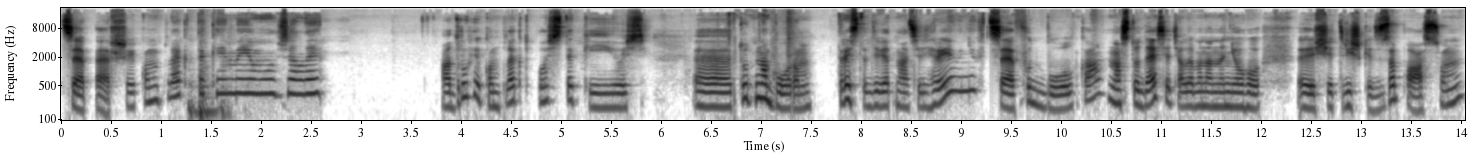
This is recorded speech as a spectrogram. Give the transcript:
Це перший комплект, такий ми йому взяли. А другий комплект ось такий ось. Е, тут набором 319 гривень. Це футболка на 110, але вона на нього е, ще трішки з запасом.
